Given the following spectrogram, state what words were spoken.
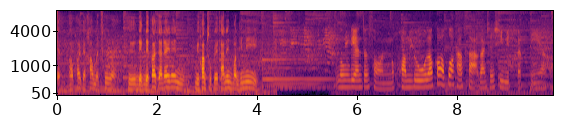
เงี้ยเขาก็จะเข้ามาช่วย คือเด็กๆก็จะได้เล่นมีความสุขในการเล่นบอลที่นี่ โรงเรียนจะสอนความรู้แล้วก็พวกทักษะการใช้ชีวิตแบบนี้อะค่ะ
